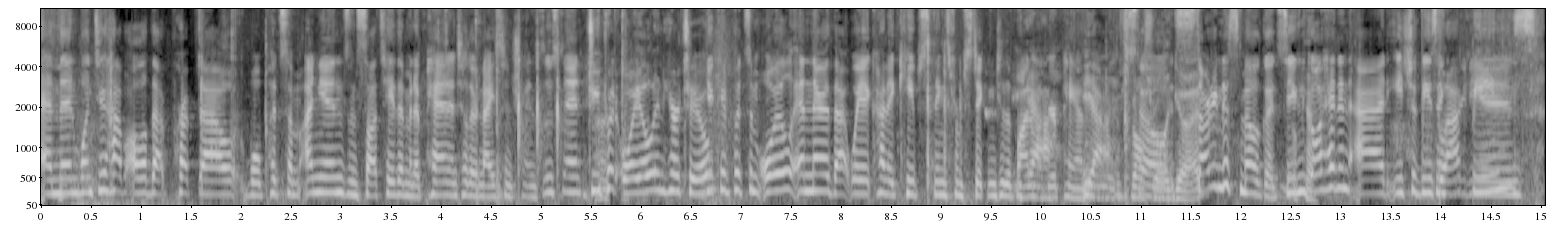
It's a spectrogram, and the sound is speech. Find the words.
And then once you have all of that prepped out, we'll put some onions and saute them in a pan until they're nice and translucent. Do you put oil in here too? You can put some oil in there. That way, it kind of keeps things from sticking to the bottom Yeah. of your pan. Yeah. It smells so really it's good. starting to smell good. So you can go ahead and add each of these Black ingredients. beans?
